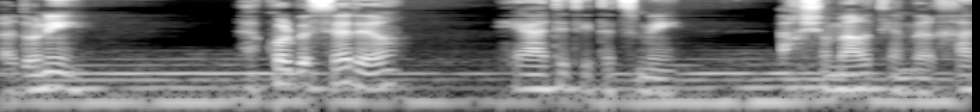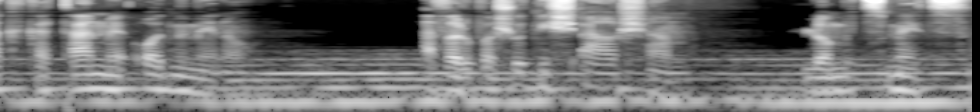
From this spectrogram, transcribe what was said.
אדוני, הכל בסדר? האטתי את עצמי, אך שמרתי על מרחק קטן מאוד ממנו. אבל הוא פשוט נשאר שם, לא מצמץ,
